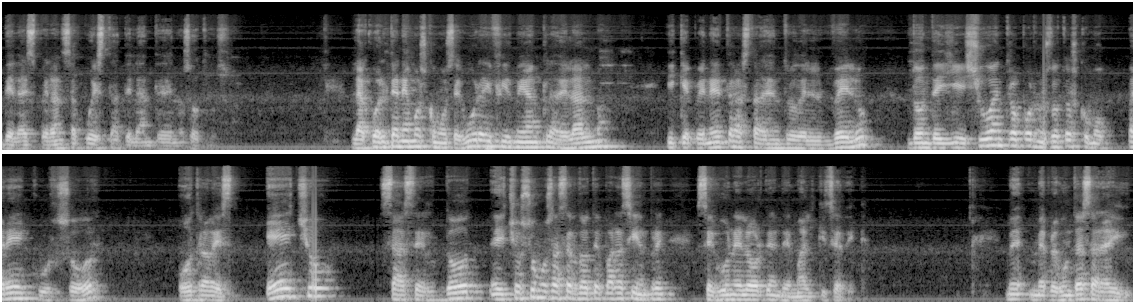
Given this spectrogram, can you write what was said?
de la esperanza puesta delante de nosotros, la cual tenemos como segura y firme ancla del alma y que penetra hasta dentro del velo, donde Yeshua entró por nosotros como precursor, otra vez, hecho sacerdote, hecho sumo sacerdote para siempre, según el orden de Malquisedec. Me, me pregunta Saraí,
